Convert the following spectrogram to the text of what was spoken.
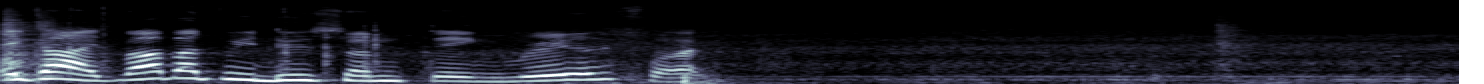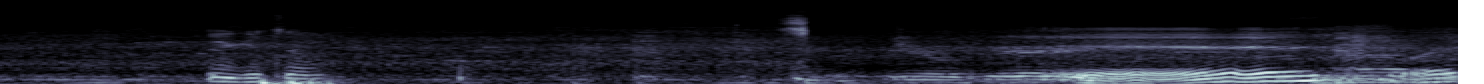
Hey guys, how about we do something really fun? Look at them. What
